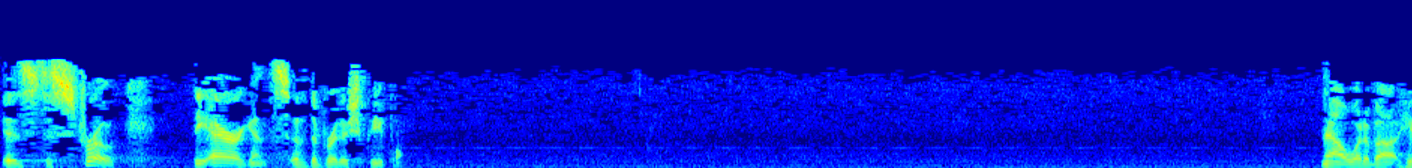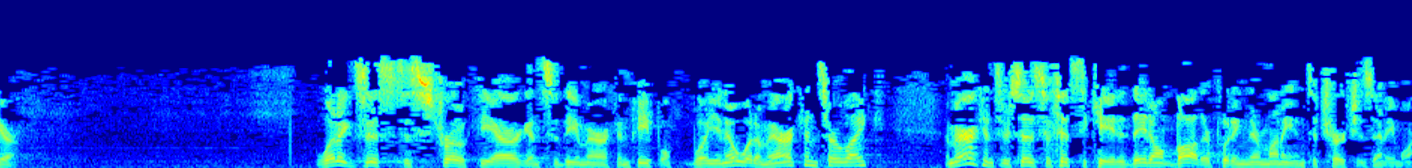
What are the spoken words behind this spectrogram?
is to stroke the arrogance of the British people. Now, what about here? What exists to stroke the arrogance of the American people? Well, you know what Americans are like? Americans are so sophisticated, they don't bother putting their money into churches anymore.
